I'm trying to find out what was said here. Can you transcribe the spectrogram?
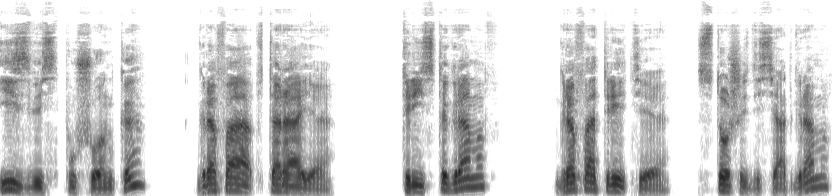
Известь пушонка. Графа вторая. 300 граммов. Графа третья. 160 граммов.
